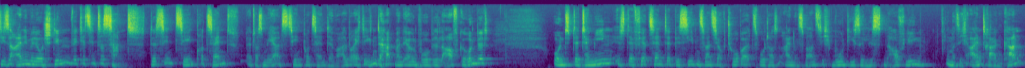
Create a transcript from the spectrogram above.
diese eine Million Stimmen wird jetzt interessant. Das sind 10 Prozent, etwas mehr als 10 Prozent der Wahlberechtigten. Da hat man irgendwo ein bisschen aufgerundet. Und der Termin ist der 14. bis 27. Oktober 2021, wo diese Listen aufliegen und man sich eintragen kann.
